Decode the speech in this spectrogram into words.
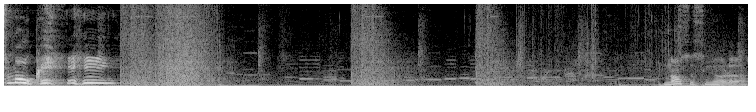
smoke. Nossa senhora!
